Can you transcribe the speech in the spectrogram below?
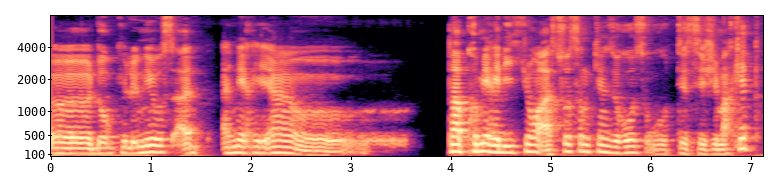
euh, donc le Neos aérien, euh, pas première édition, à 75 euros sur TCG Market.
